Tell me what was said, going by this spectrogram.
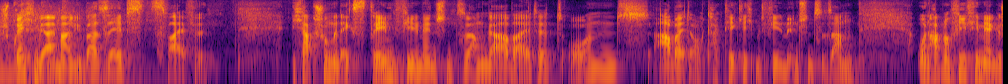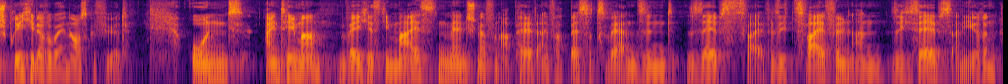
Sprechen wir einmal über Selbstzweifel. Ich habe schon mit extrem vielen Menschen zusammengearbeitet und arbeite auch tagtäglich mit vielen Menschen zusammen und habe noch viel, viel mehr Gespräche darüber hinaus geführt. Und ein Thema, welches die meisten Menschen davon abhält, einfach besser zu werden, sind Selbstzweifel. Sie zweifeln an sich selbst, an ihren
